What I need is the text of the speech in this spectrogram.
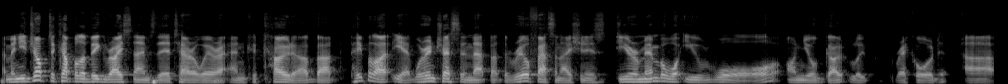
I mean, you dropped a couple of big race names there, Tarawera and Kokoda, but people are, yeah, we're interested in that. But the real fascination is do you remember what you wore on your Goat Loop record uh,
